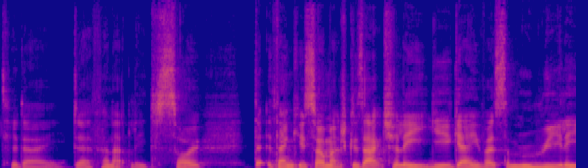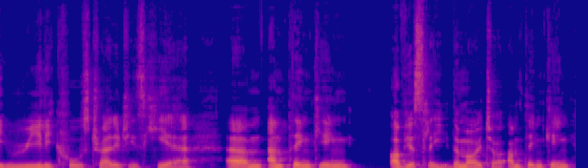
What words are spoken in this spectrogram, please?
Today, definitely. So, th- thank you so much because actually you gave us some really, really cool strategies here. Um, I'm thinking, obviously, the motor. I'm thinking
